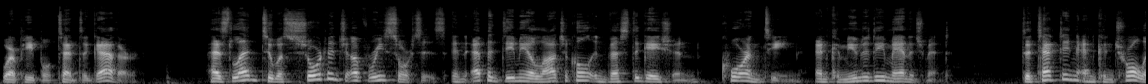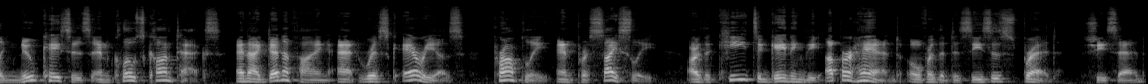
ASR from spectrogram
where people tend to gather, has led to a shortage of resources in epidemiological investigation, quarantine, and community management. Detecting and controlling new cases and close contacts, and identifying at risk areas promptly and precisely are the key to gaining the upper hand over the disease's spread, she said.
